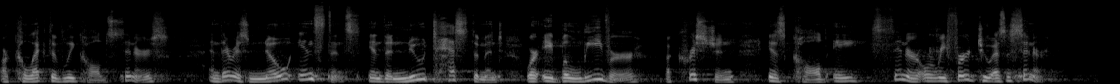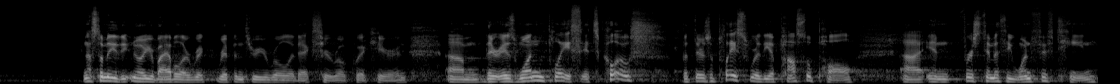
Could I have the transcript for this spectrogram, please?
are collectively called sinners. And there is no instance in the New Testament where a believer, a Christian, is called a sinner or referred to as a sinner. Now, some of you that know your Bible are ripping through your Rolodex here, real quick, here. And um, there is one place, it's close, but there's a place where the Apostle Paul uh, in 1 Timothy 1.15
